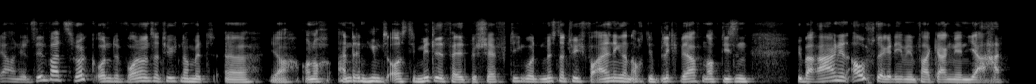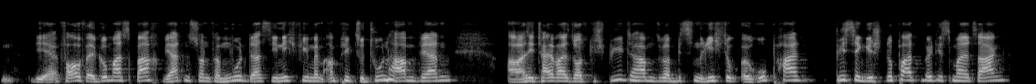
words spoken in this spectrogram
Ja, und jetzt sind wir zurück und wollen uns natürlich noch mit äh, ja, auch noch anderen Teams aus dem Mittelfeld beschäftigen und müssen natürlich vor allen Dingen dann auch den Blick werfen auf diesen überragenden Aufsteiger, den wir im vergangenen Jahr hatten. Die VfL Gummersbach, wir hatten schon vermutet, dass sie nicht viel mit dem Abstieg zu tun haben werden, aber sie teilweise dort gespielt haben, sogar ein bisschen Richtung Europa, ein bisschen geschnuppert, möchte ich es mal sagen.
